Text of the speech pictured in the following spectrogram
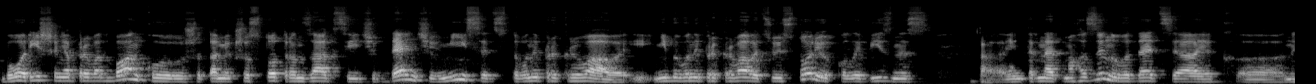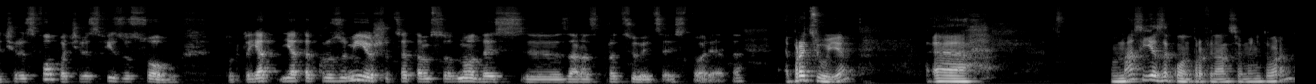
було рішення Приватбанку, що там, якщо 100 транзакцій чи в день, чи в місяць, то вони прикривали. І ніби вони прикривали цю історію, коли бізнес так. Е, інтернет-магазину ведеться як е, не через ФОП, а через фізособу. Тобто, я я так розумію, що це там все одно десь е, зараз працює ця історія. так? Працює. Е, У нас є закон про фінансовий моніторинг.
